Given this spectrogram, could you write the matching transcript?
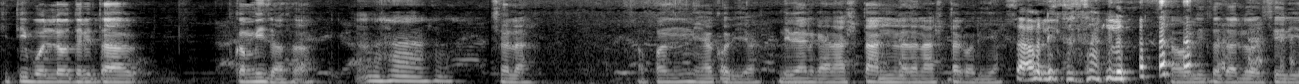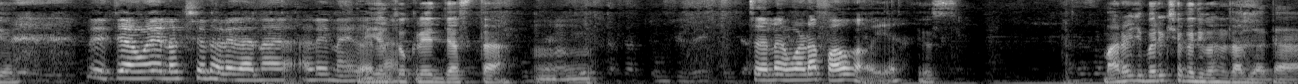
किती बोललो तरी तर कमीच असा हां हां. चला आपण ह्या करूया. दिव्यान काय नाश्ता आणलेला तर नाश्ता करूया. सावलीचं चालू. सावलीचं चालू आहे सिरियल त्याच्यामुळे लक्ष थोडे जाणार अडे नाही सिरियलचो क्रेज जास्त. चला वडापाव खाऊया. येस बारावीची परीक्षा कधीपासून चालू जाता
